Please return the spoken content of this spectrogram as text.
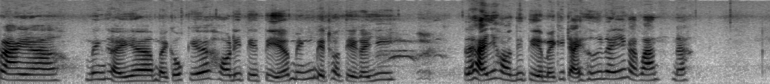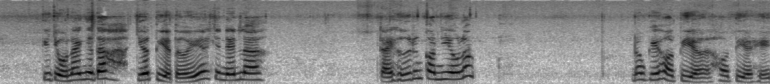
rồi này mình thấy à, mấy cô kia họ đi tỉa tỉa mình không biết họ tỉa cái gì. Là hãy họ đi tỉa mấy cái trái hư này nhé các bạn nè. Cái chỗ này người ta chưa tỉa tới cho nên là trái hư nó còn nhiều lắm. Đâu kia họ tỉa họ tỉa hết.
